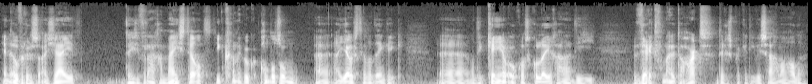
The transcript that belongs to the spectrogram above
En overigens, als jij deze vraag aan mij stelt, die kan ik ook andersom aan jou stellen, denk ik. want ik ken jou ook als collega die werkt vanuit de hart, de gesprekken die we samen hadden.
